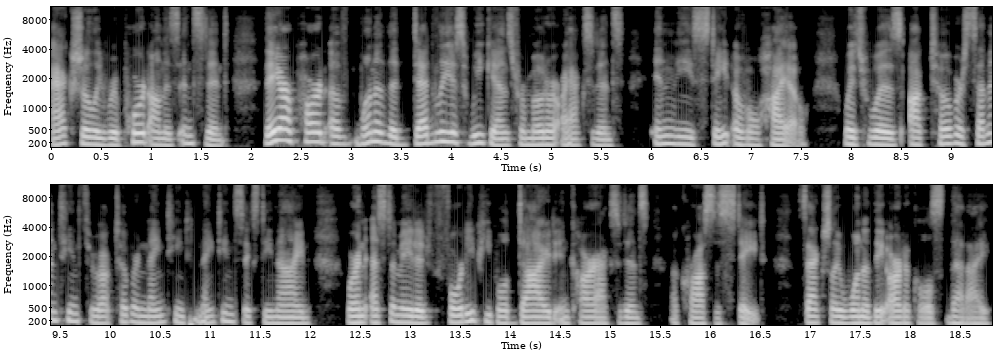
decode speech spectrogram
actually report on this incident, they are part of one of the deadliest weekends for motor accidents in the state of Ohio, which was October 17th through October 19th, 1969, where an estimated 40 people died in car accidents across the state. It's actually one of the articles that I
